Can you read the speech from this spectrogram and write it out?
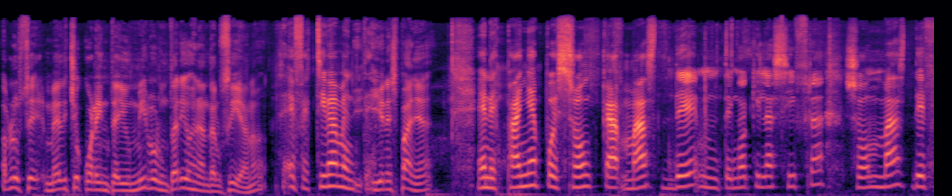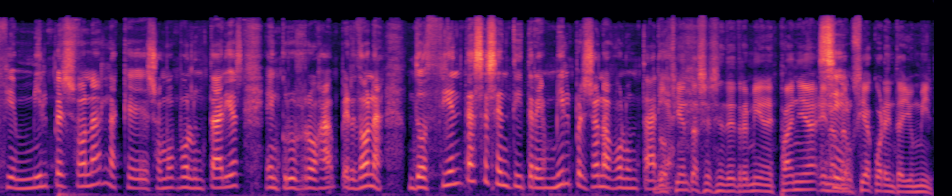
Habla usted, me ha dicho 41.000 voluntarios en Andalucía, ¿no? Efectivamente. ¿Y, en España? En España, pues son más de, mm, tengo aquí la cifra, son más de 100.000 personas las que somos voluntarias en Cruz Roja. Perdona, 263.000 personas voluntarias. 263.000 en España, en Andalucía 41.000.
